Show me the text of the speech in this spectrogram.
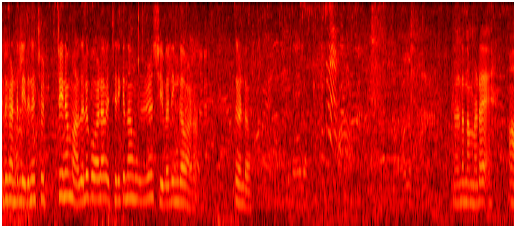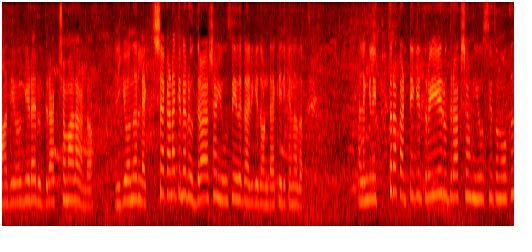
ഇത് കണ്ടില്ലേ? ഇതിന് ചുറ്റിനും മതിൽ പോലെ വെച്ചിരിക്കുന്ന മുഴുവൻ ശിവലിംഗമാണ്. ഇത് കണ്ടോ? അതുകൊണ്ട് നമ്മുടെ ആദ്യോഗിയുടെ രുദ്രാക്ഷമാല കണ്ടോ? എനിക്ക് തോന്നുന്നു ലക്ഷക്കണക്കിന് രുദ്രാക്ഷം യൂസ് ചെയ്തിട്ടായിരിക്കും ഇത് ഉണ്ടാക്കിയിരിക്കുന്നത്. അല്ലെങ്കിൽ ഇത്ര കട്ടിക്ക് ഇത്രയും രുദ്രാക്ഷം യൂസ് ചെയ്ത് നോക്ക്.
